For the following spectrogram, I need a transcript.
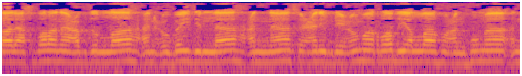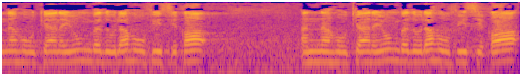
قال أخبرنا عبد الله عن عبيد الله عن نافع عن ابن عمر رضي الله عنهما أنه كان ينبذ له في سقاء أنه كان ينبذ له في سقاء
